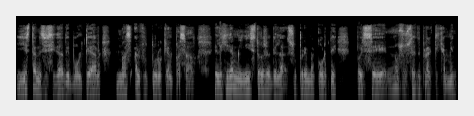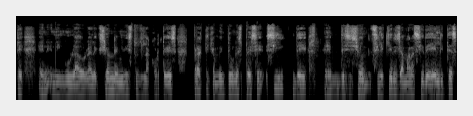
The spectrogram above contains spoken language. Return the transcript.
y esta necesidad de voltear más al futuro que al pasado. Elegir a ministros de la Suprema Corte pues eh, no sucede prácticamente en, ningún lado. La elección de ministros de la Corte es prácticamente una especie, sí, de eh, decisión, si le quieres llamar así, de élites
